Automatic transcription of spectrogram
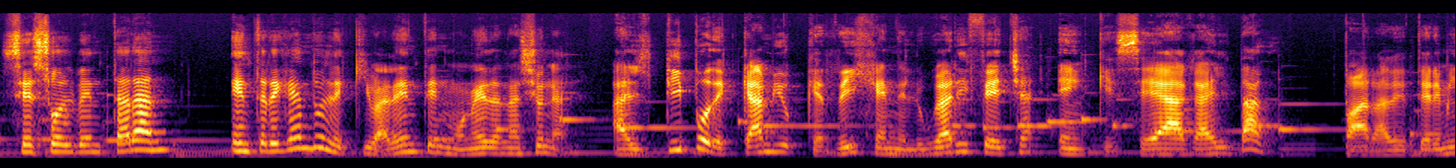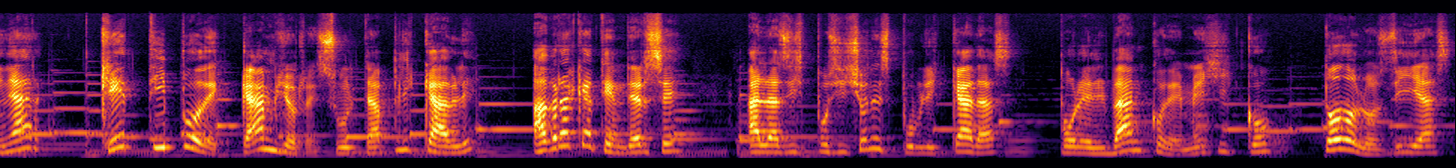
se solventarán entregando el equivalente en moneda nacional al tipo de cambio que rige en el lugar y fecha en que se haga el pago. Para determinar qué tipo de cambio resulta aplicable, habrá que atenderse a las disposiciones publicadas por el Banco de México todos los días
